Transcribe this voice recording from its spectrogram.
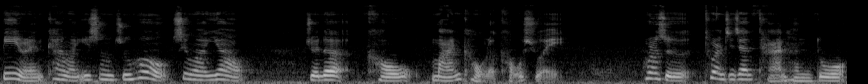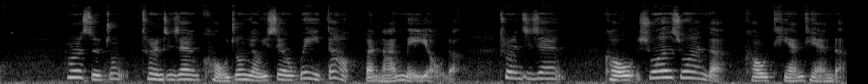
病人看完医生之后，吃完药，觉得口满口的口水，或者是突然之间痰很多，或者是中突然之间口中有一些味道本来没有的，突然之间口酸酸的，口甜甜的，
